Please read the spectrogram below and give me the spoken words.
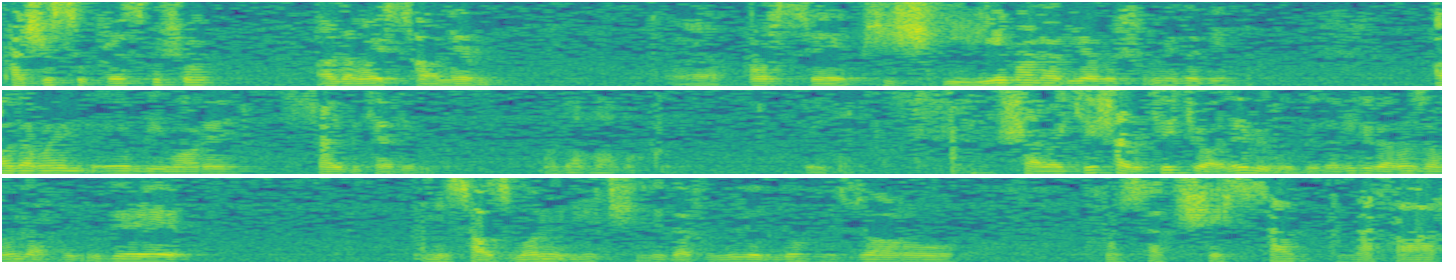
پشه سوپرس می‌شد. آدم های سالم قرص پیشگیری مالاریا بهشون می‌دادیم. آدم های بیماره سعی بکردیم مداوا بکنیم. شبکه شبکه جالبی بود. بدانی که در اون زمان در حدود این سازمان یه چیزی در حدود 2500 600 نفر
